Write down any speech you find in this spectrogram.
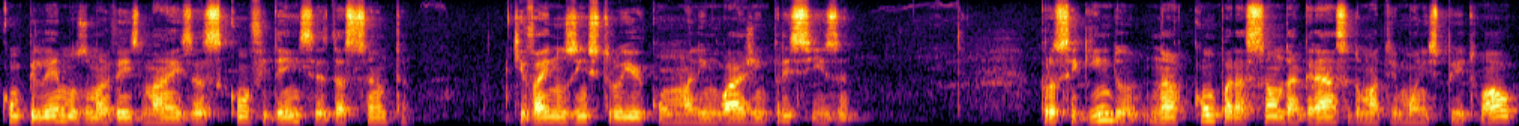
Compilemos uma vez mais as confidências da Santa, que vai nos instruir com uma linguagem precisa. Prosseguindo na comparação da graça do matrimônio espiritual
